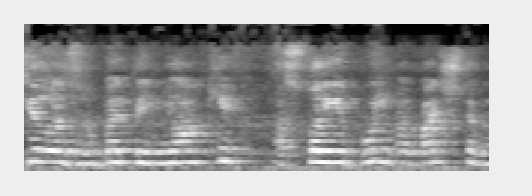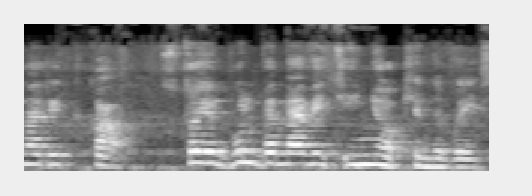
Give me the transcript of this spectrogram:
хотіла зробити ньокі, а з тої бульби, бачите, вона рідка. З тої бульби навіть і ньокі не вийдуть.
